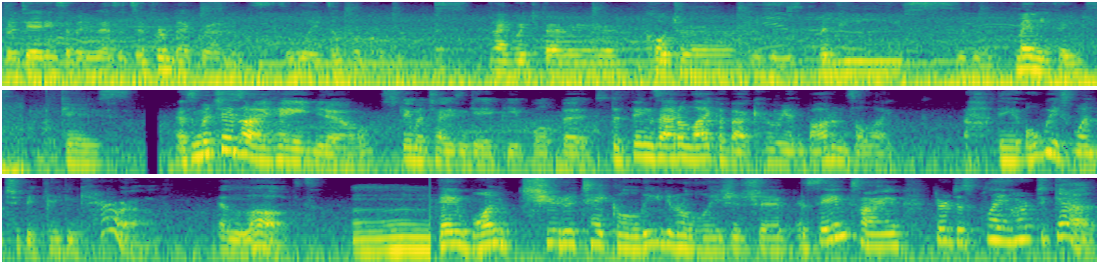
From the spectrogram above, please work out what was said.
But dating somebody who has a different background is really difficult. Language barrier, culture, beliefs, many things. Gays. As much as I hate, you know, stigmatizing gay people, but the things I don't like about Korean bottoms are like, ah, they always want to be taken care of and loved. Mm. They want you to take a lead in a relationship. At the same time, they're just playing hard to get.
